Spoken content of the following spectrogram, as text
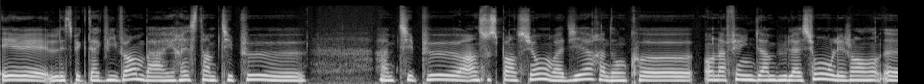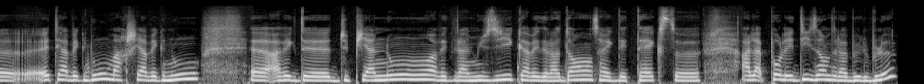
et les spectacles vivants, bah, il reste un petit peu... Euh, un petit peu en suspension, on va dire. Donc, euh, on a fait une déambulation où les gens euh, étaient avec nous, marchaient avec nous, avec du piano, avec de la musique, avec de la danse, avec des textes, pour les 10 ans de la bulle bleue.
